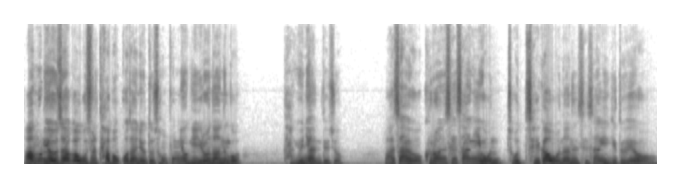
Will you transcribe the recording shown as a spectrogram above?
아무리 여자가 옷을 다 벗고 다녀도 성폭력이 일어나는 거 당연히 안 되죠. 맞아요. 그런 세상이 원, 저 제가 원하는 세상이기도 해요.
